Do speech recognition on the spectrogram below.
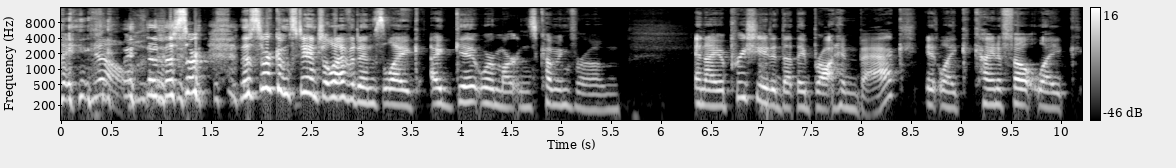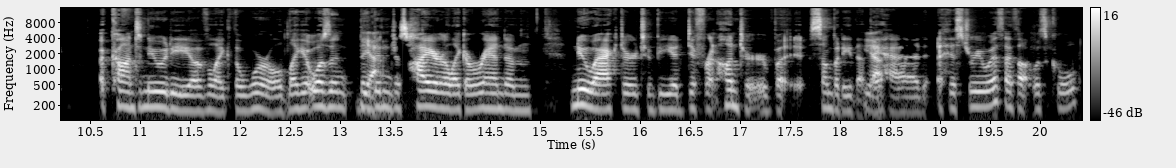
like No. the, the, cir- the circumstantial evidence like I get where Martin's coming from and I appreciated that they brought him back. It like kind of felt like a continuity of like the world. Like it wasn't they Yeah. didn't just hire like a random new actor to be a different hunter, but somebody that Yeah. they had a history with. I thought was cool.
